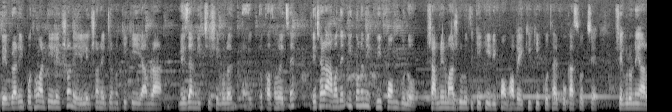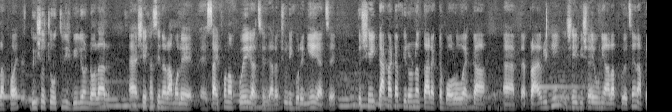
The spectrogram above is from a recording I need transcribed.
ফেব্রুয়ারির প্রথমার্ধে ইলেকশন এই ইলেকশনের জন্য কি কি আমরা মেজার নিচ্ছি সেগুলো কথা হয়েছে। এছাড়া আমাদের ইকোনমিক রিফর্মগুলো সামনের মাসগুলোতে কি কি রিফর্ম হবে, কি কি কোথায় ফোকাস হচ্ছে, সেগুলো নিয়ে আলাপ হয়। দুইশো চৌত্রিশ বিলিয়ন ডলার শেখ হাসিনার আমলে সাইফন অফ হয়ে গেছে, যারা চুরি করে নিয়ে গেছে। তো সেই টাকাটা ফেরানো তার একটা বড় একটা প্রায়োরিটি সেই বিষয়ে উনি আলাপ হয়েছেন। আপনি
